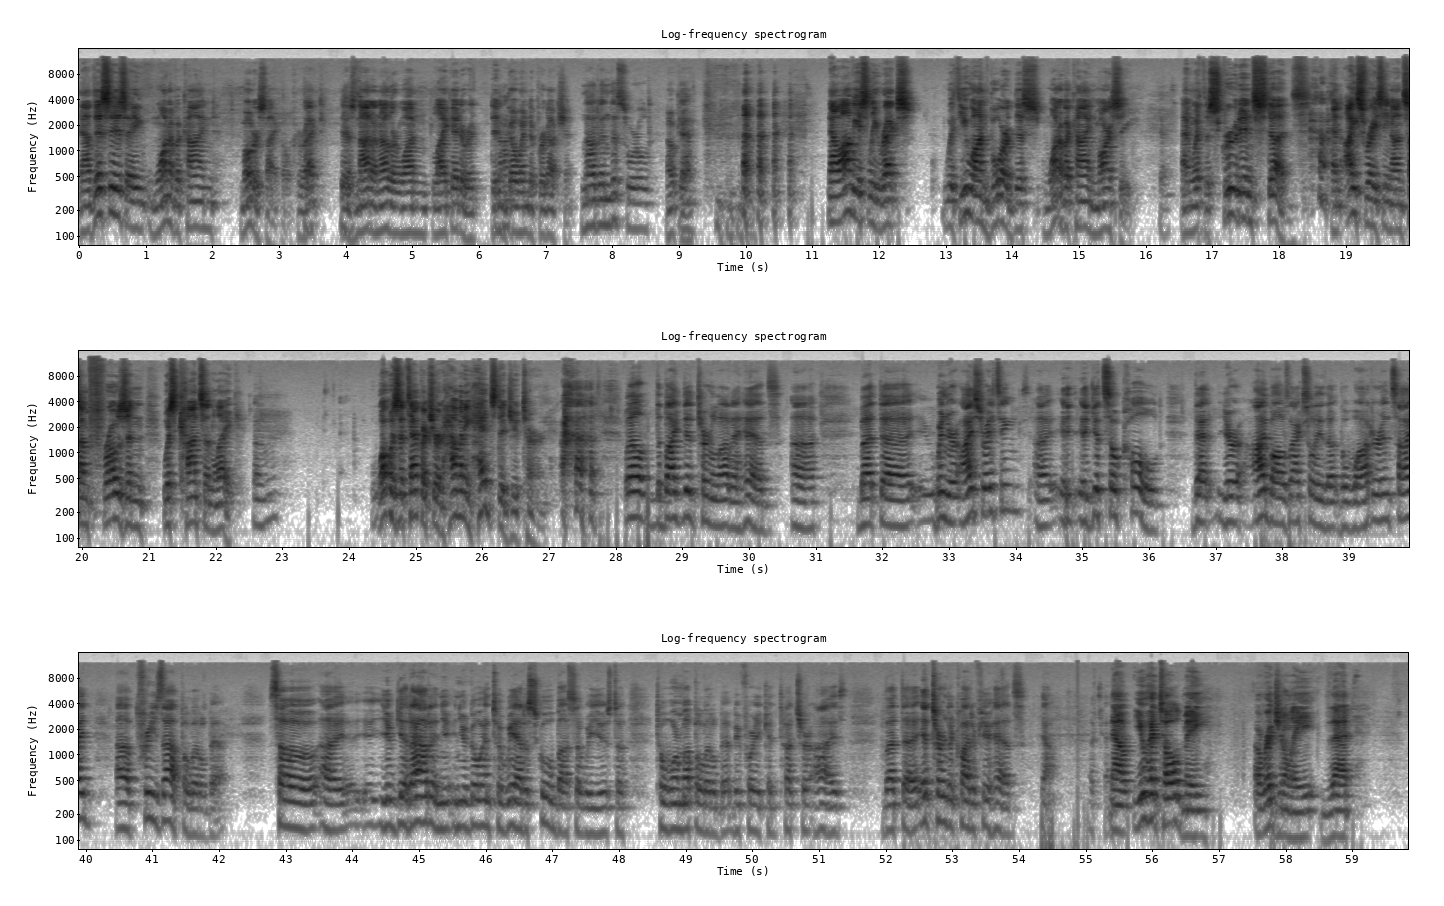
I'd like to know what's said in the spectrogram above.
Now, this is a one of a kind motorcycle, correct? There's not another one like it, or it didn't Not- go into production. not in this world Okay. now, obviously, Rex, with you on board this one of a kind Marcy, Yes. and with the screwed in studs and ice racing on some frozen Wisconsin lake, Mhm. what was the temperature and how many heads did you turn? well, the bike did turn a lot of heads, uh, but uh, when you're ice racing, uh, it, it gets so cold that your eyeballs, actually, the, the water inside, uh, freeze up a little bit. So uh, you get out and you, and you go into, we had a school bus that we used to, to warm up a little bit before you could touch your eyes. But uh, it turned to quite a few heads. Yeah. Okay. Now, you had told me originally that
